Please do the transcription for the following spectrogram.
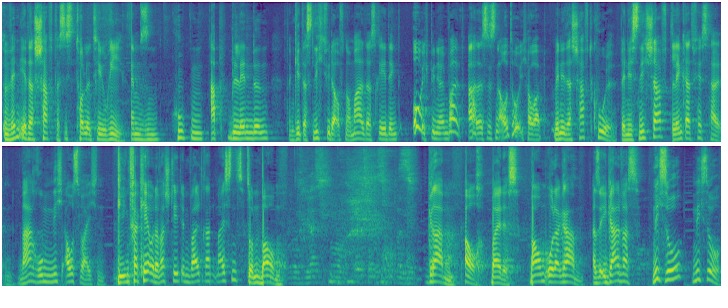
Wenn ihr das schafft, das ist tolle Theorie. Bremsen, hupen, abblenden, dann geht das Licht wieder auf normal. Das Reh denkt, oh, ich bin ja im Wald. Ah, das ist ein Auto, ich hau ab. Wenn ihr das schafft, cool. Wenn ihr es nicht schafft, Lenkrad festhalten. Warum nicht ausweichen? Gegenverkehr oder was steht im Waldrand meistens? So ein Baum. Graben, auch, beides. Baum oder Graben. Also egal was. Nicht so, nicht so.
